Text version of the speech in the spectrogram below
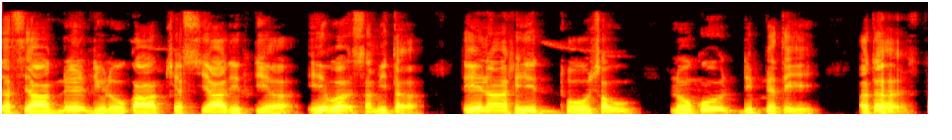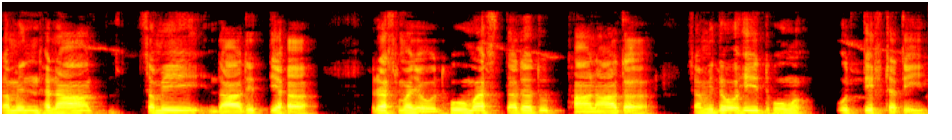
तस्याग्निर्द्युलोकाख्यस्यादित्य समित। तेन हृद्धोऽसौ लोको दीप्यते। अतः समिन्धनात् रश्मयो धूमस्तदुत्थानात् समिधो हि धूम उत्तिष्ठति।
